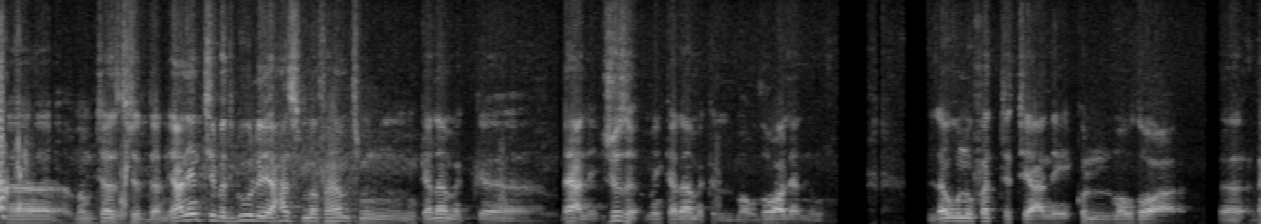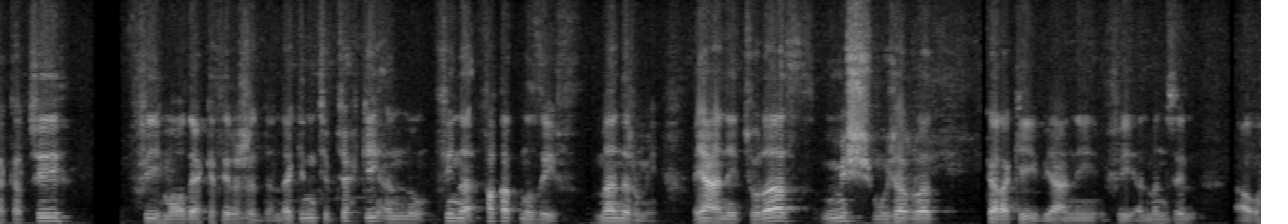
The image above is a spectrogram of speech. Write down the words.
آه ممتاز جدا. يعني أنت بتقولي حسب ما فهمت من من كلامك آه يعني جزء من كلامك الموضوع لأنه لو نفتت يعني كل موضوع آه ذكرتيه فيه مواضيع كثيرة جدا. لكن أنت بتحكي أنه فينا فقط نضيف ما نرمي. يعني التراث مش مجرد كراكيب يعني في المنزل أو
